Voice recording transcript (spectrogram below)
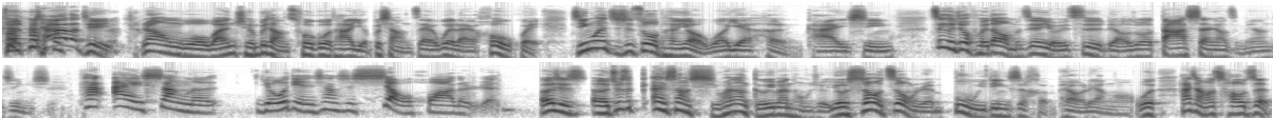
，Fatality，让我完全不想错过他，也不想在未来后悔。尽管只是做朋友，我也很开心。这个就回到我们之前有一次聊说搭讪要怎么样进行。他爱上了有点像是校花的人，而且呃，就是爱上喜欢上隔壁班同学。有时候这种人不一定是很漂亮哦。我他讲到超正。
